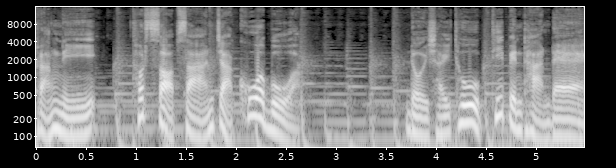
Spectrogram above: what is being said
ครั้งนี้ทดสอบสารจากขั้วบวก โดยใช้ทูบที่เป็นฐานแดง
